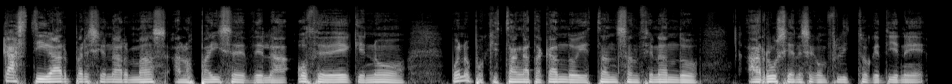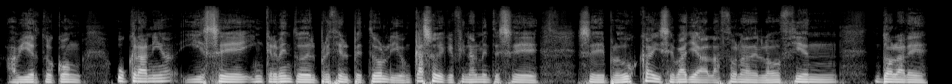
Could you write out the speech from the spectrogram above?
castigar, presionar más a los países de la OCDE que no, bueno, pues que están atacando y están sancionando a Rusia en ese conflicto que tiene abierto con Ucrania y ese incremento del precio del petróleo, en caso de que finalmente se, se produzca y se vaya a la zona de los 100 dólares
